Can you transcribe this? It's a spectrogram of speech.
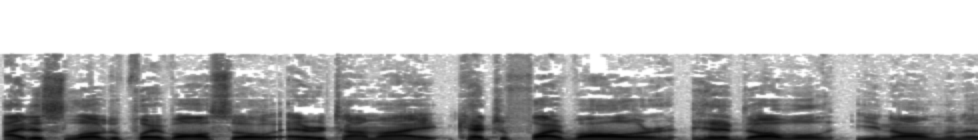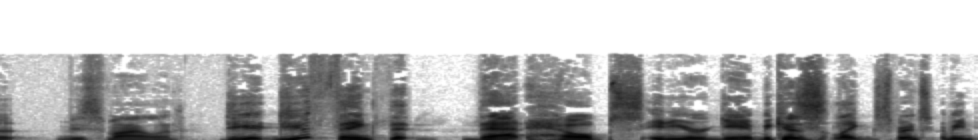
I just love to play ball. So every time I catch a fly ball or hit a double, you know I'm gonna be smiling. Do you do you think that that helps in your game? Because like Spencer, I mean,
